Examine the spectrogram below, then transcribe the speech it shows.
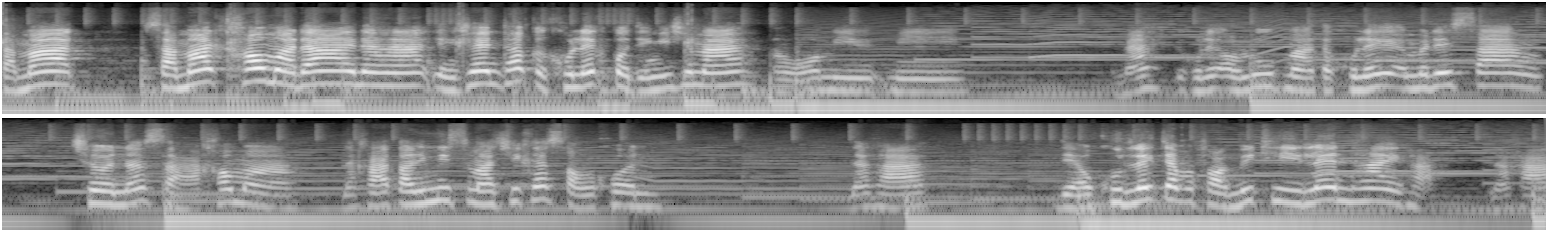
สามารถ สามารถเข้ามาได้นะฮะ อย่างเช่น ถ้าเกิดคุณเล็กกดอย่างนี้ใช่ไหมอ๋อมีมีเห็นไหมคุณเล็กเอารูปมาแต่คุณเล็กยังไม่ได้สร้างเชิญนักศึกษาเข้ามานะคะ ตอนนี้มีสมาชิกแค่สองคนนะคะ เดี๋ยวคุณเล็กจะมาสอนวิธีเล่นให้ค่ะนะคะ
